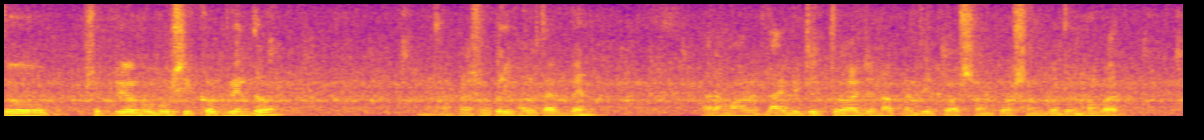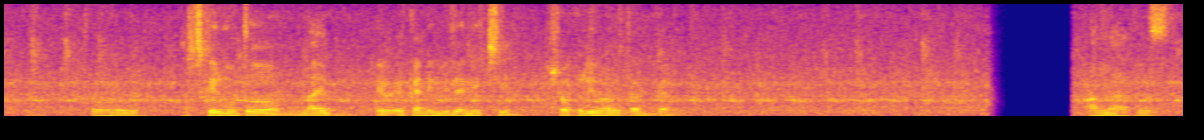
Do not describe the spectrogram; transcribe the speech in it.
তো সুপ্রিয় হবু শিক্ষকবৃন্দ, আপনারা সকলেই ভালো থাকবেন। আর আমার লাইভে যুক্ত হওয়ার জন্য আপনাদেরকে অসংখ্য অসংখ্য ধন্যবাদ। তো আজকের মতো লাইভ এখানে বিদায় নিচ্ছি। সকলেই ভালো থাকবেন। আল্লাহ হাফেজ।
